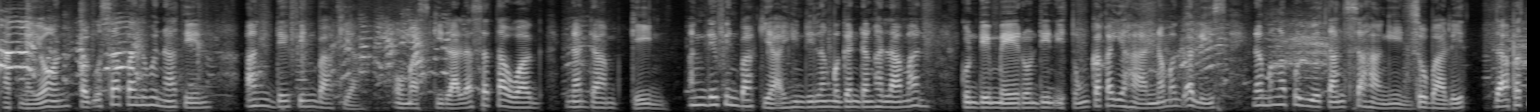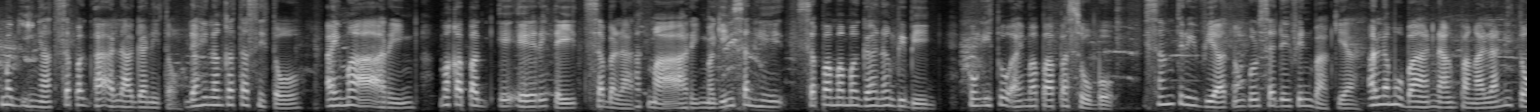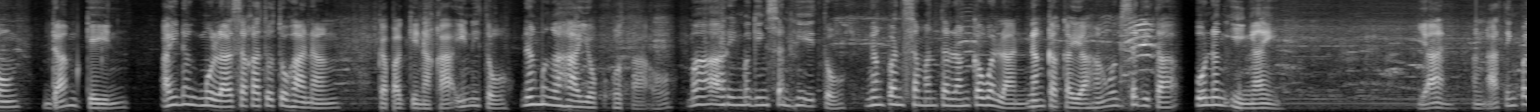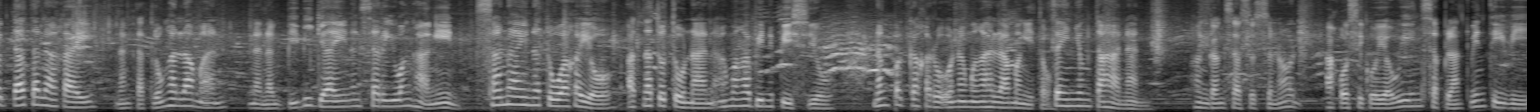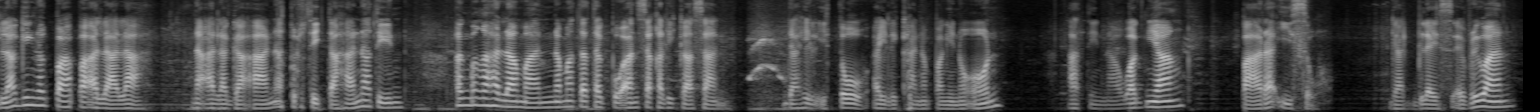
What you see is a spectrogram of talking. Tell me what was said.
At ngayon, pag-usapan naman natin ang Dieffenbachia o mas kilala sa tawag na damp cane. Ang Dieffenbachia ay hindi lang magandang halaman, kundi mayroon din itong kakayahan na mag-alis ng mga pollutants sa hangin. Subalit, dapat mag-ingat sa pag-aalaga nito dahil ang katas nito ay maaaring makapag-irritate sa balat at maaaring maging sanhi sa pamamaga ng bibig kung ito ay mapapasubo. Isang trivia tungkol sa Dieffenbachia. Alam mo ba na ang pangalan nitong Damkane ay nagmula sa katotohanang kapag kinakain ito ng mga hayop o tao, maaaring maging sanhi ito ng pansamantalang kawalan ng kakayahang magsalita o ng ingay. Yan ang ating pagtatalakay ng tatlong halaman na nagbibigay ng sariwang hangin. Sana ay natuwa kayo at natutunan ang mga benepisyo ng pagkakaroon ng mga halamang ito sa inyong tahanan. Hanggang sa susunod, ako si Kuya Win sa Plantwin TV, laging nagpapaalala na alagaan at protektahan natin ang mga halaman na matatagpuan sa kalikasan dahil ito ay likha ng Panginoon at tinawag niyang paraiso. God bless everyone.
